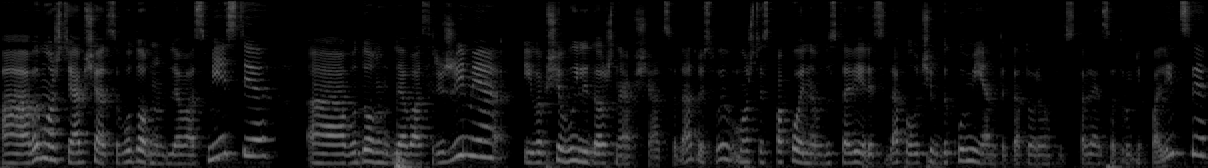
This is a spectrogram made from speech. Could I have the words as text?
А вы можете общаться в удобном для вас месте, в удобном для вас режиме, и вообще вы ли должны общаться, да, то есть вы можете спокойно удостовериться, да, получив документы, которые вам представляет сотрудник полиции,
